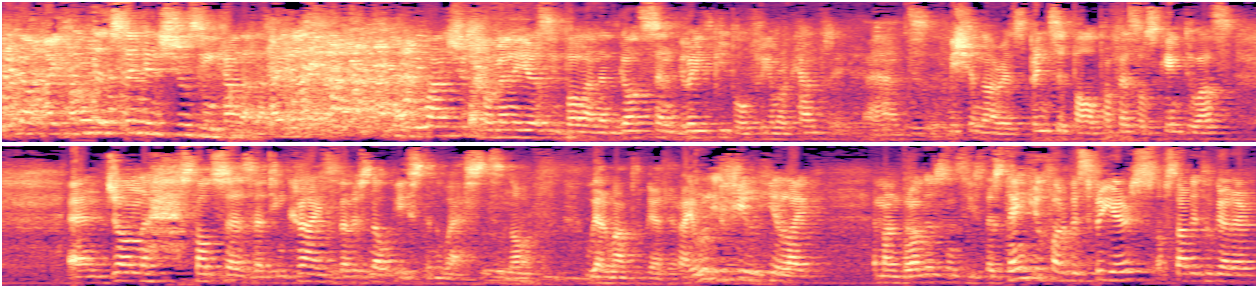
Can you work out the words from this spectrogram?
you know, I founded second shoes in Canada. I was only one shoes for many years in Poland, and God sent great people from our country. And missionaries, principal, professors came to us. And John Stott says that in Christ there is no east and west, north. We are one together. I really feel here like among brothers and sisters. Thank you for these three years of study together.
